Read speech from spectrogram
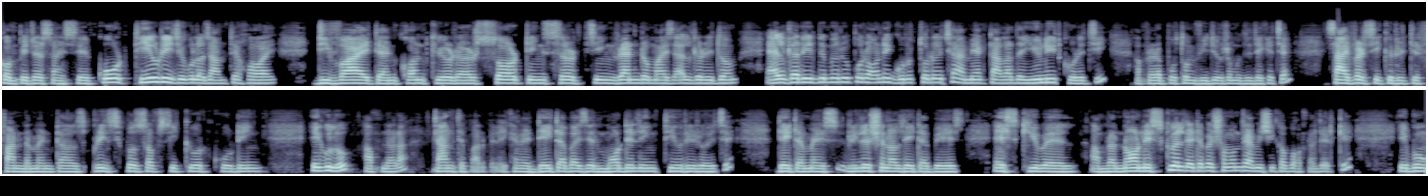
কম্পিউটার সায়েন্সের কোর থিওরি যেগুলো জানতে হয় divide and conquer sorting searching randomize algorithm অ্যালগারিদমের উপর অনেক গুরুত্ব রয়েছে। আমি একটা আলাদা ইউনিট করেছি, আপনারা প্রথম ভিডিওটার মধ্যে দেখেছেন। সাইবার সিকিউরিটির fundamentals principles of secure coding এগুলো আপনারা জানতে পারবেন। এখানে ডেটাবেজের মডেলিং থিওরি রয়েছে ডেটাবেস রিলেশনাল ডেটাবেস এসকিউএল আমরা নন এসকিউএল ডেটাবেস সম্বন্ধে আমি শেখাবো আপনাদেরকে। এবং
